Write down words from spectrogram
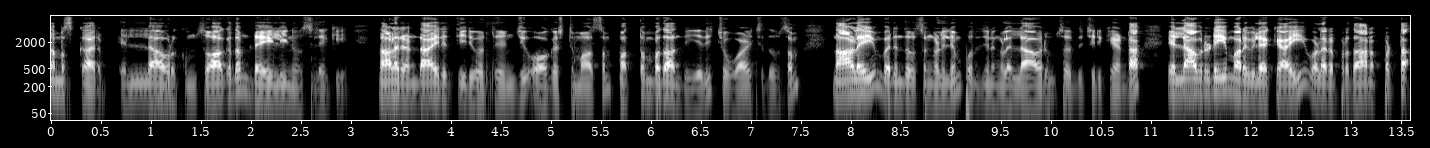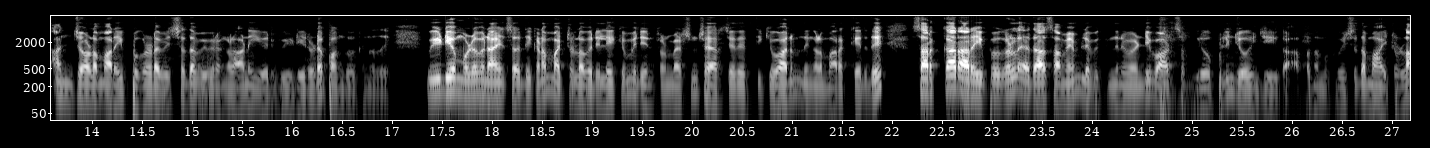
നമസ്കാരം. എല്ലാവർക്കും സ്വാഗതം ഡെയിലി ന്യൂസിലേക്ക്. നാളെ രണ്ടായിരത്തി ഇരുപത്തി അഞ്ച് ഓഗസ്റ്റ് മാസം പത്തൊമ്പതാം തീയതി ചൊവ്വാഴ്ച ദിവസം. നാളെയും വരും ദിവസങ്ങളിലും പൊതുജനങ്ങളെല്ലാവരും ശ്രദ്ധിച്ചിരിക്കേണ്ട എല്ലാവരുടെയും അറിവിലേക്കായി വളരെ പ്രധാനപ്പെട്ട അഞ്ചോളം അറിയിപ്പുകളുടെ വിശദ വിവരങ്ങളാണ് ഈ ഒരു വീഡിയോയിലൂടെ പങ്കുവെക്കുന്നത്. വീഡിയോ മുഴുവനായും ശ്രദ്ധിക്കണം. മറ്റുള്ളവരിലേക്കും ഒരു ഇൻഫർമേഷൻ ഷെയർ ചെയ്ത് എത്തിക്കുവാനും നിങ്ങൾ മറക്കരുത്. സർക്കാർ അറിയിപ്പുകൾ യഥാസമയം ലഭിക്കുന്നതിന് വേണ്ടി വാട്സപ്പ് ഗ്രൂപ്പിലും ജോയിൻ ചെയ്യുക. അപ്പോൾ നമുക്ക് വിശദമായിട്ടുള്ള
